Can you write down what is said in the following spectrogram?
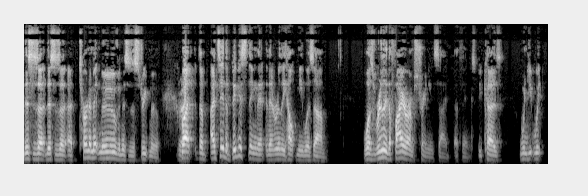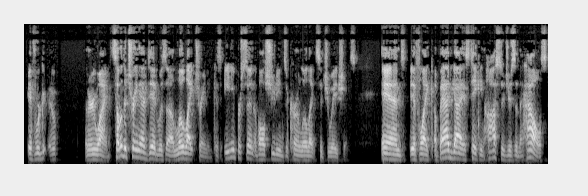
this is a this is a, a tournament move and this is a street move. Right. But the I'd say the biggest thing that that really helped me was um was really the firearms training side of things because when you we, if we're let me rewind. Some of the training I did was uh, low light training because 80% of all shootings occur in low light situations. And if like a bad guy is taking hostages in the house,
